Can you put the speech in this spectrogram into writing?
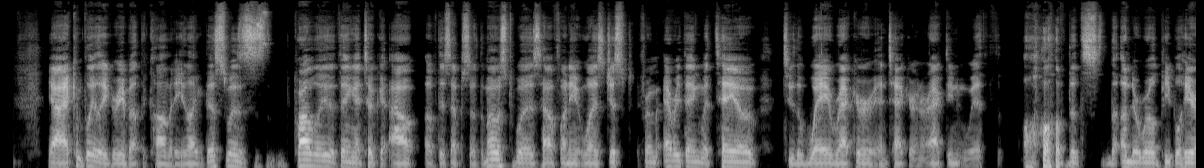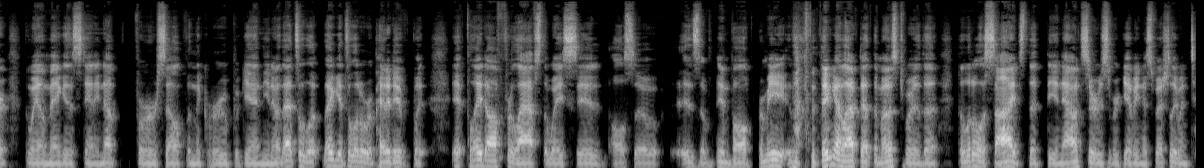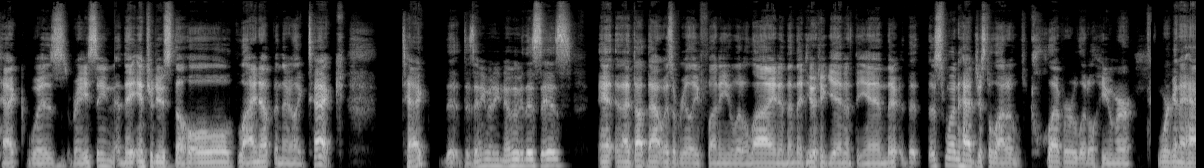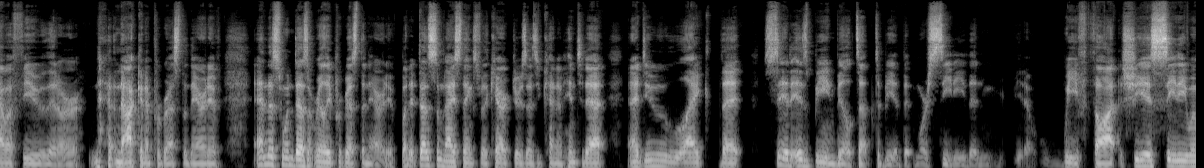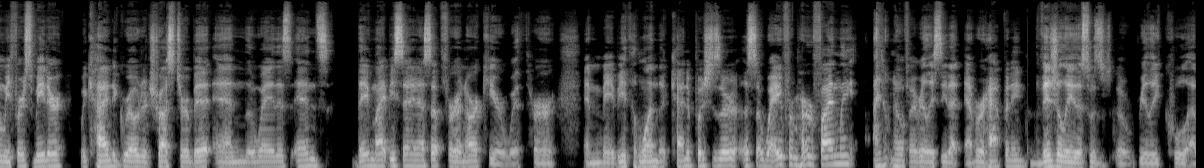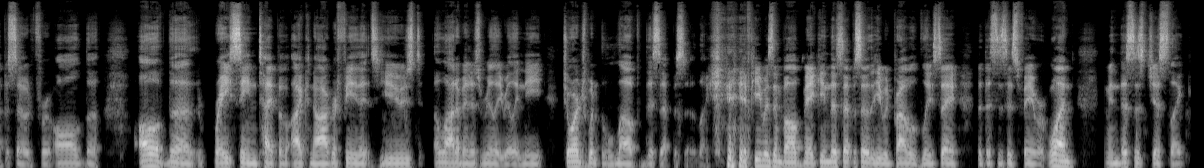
Yeah, I completely agree about the comedy. Like this was probably the thing I took out of this episode the most was how funny it was just from everything with Teo to the way Wrecker and Tech are interacting with all of the the underworld people here, the way Omega is standing up for herself and the group again. You know, that's a little that gets a little repetitive, but it played off for laughs the way Cid also is involved. For me, the thing I laughed at the most were the the little asides that the announcers were giving, especially when Tech was racing. They introduced the whole lineup, and they're like, "Tech, Tech, does anybody know who this is?" And, and I thought that was a really funny little line. And then they do it again at the end. The, this one had just a lot of clever little humor. We're gonna have a few that are not gonna progress the narrative, and this one doesn't really progress the narrative, but it does some nice things for the characters, as you kind of hinted at and I do like that Cid is being built up to be a bit more seedy than you know we've thought. She is seedy when we first meet her. We kind of grow to trust her a bit, and the way this ends, they might be setting us up for an arc here with her and maybe the one that kind of pushes her, us away from her finally. I don't know if I really see that ever happening. Visually, this was a really cool episode for all the all of the racing type of iconography that's used. A lot of it is really, really neat. George would love this episode. Like if he was involved making this episode, he would probably say that this is his favorite one. I mean, this is just like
